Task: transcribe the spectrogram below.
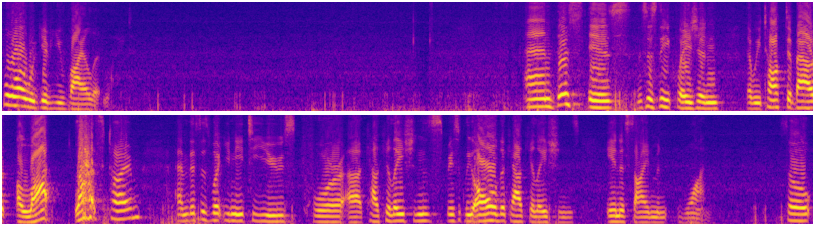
4 would give you violet light. And this is, this is the equation that we talked about a lot last time, and this is what you need to use for uh, calculations, basically all the calculations in assignment one. So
